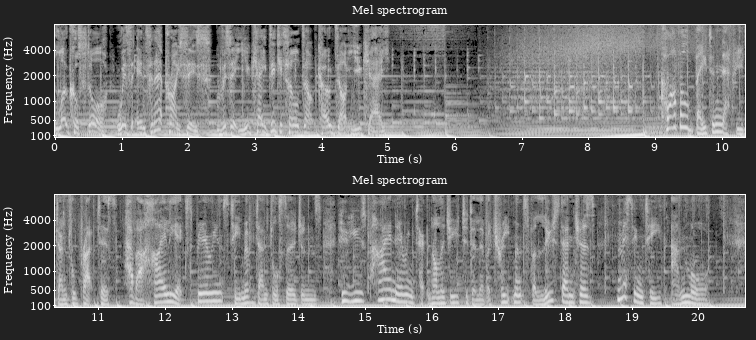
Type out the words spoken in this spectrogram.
local store with internet prices. Visit ukdigital.co.uk. Clavel Bait and Nephew Dental Practice have a highly experienced team of dental surgeons who use pioneering technology to deliver treatments for loose dentures, missing teeth and more.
